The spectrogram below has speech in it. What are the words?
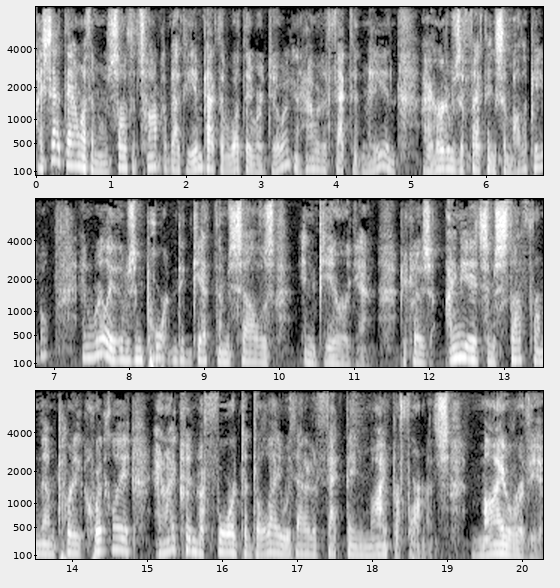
I sat down with them and started to talk about the impact of what they were doing and how it affected me. And I heard it was affecting some other people. And really, it was important to get themselves in gear again because I needed some stuff from them pretty quickly and I couldn't afford to delay without it affecting my performance, my review.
